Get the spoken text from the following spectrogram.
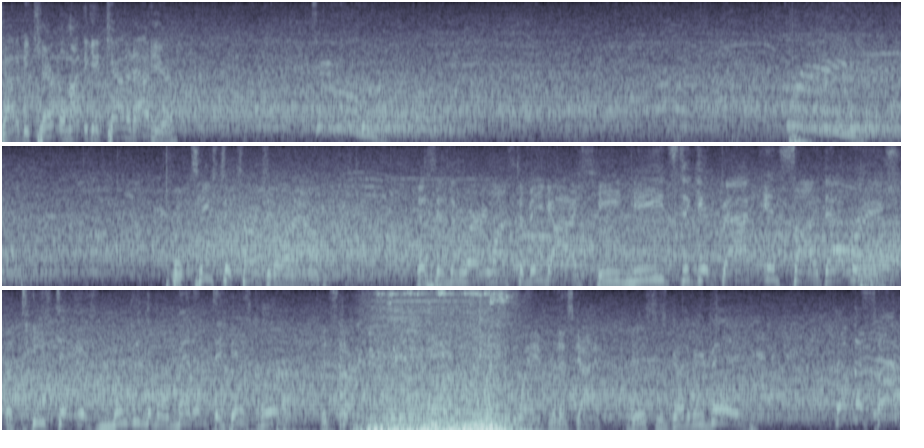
Got to be careful not to get counted out here. Batista turns it around. This isn't where he wants to be, guys. He needs to get back inside that range. Batista is moving the momentum to his corner. It's starting to get way for this guy. This is going to be big. From the top.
